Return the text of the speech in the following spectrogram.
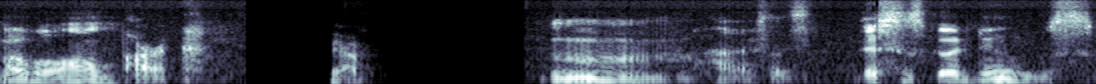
Mobile Home Park. Yeah. Mmm. This is good news.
